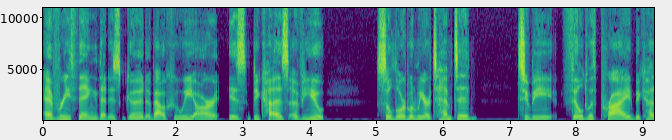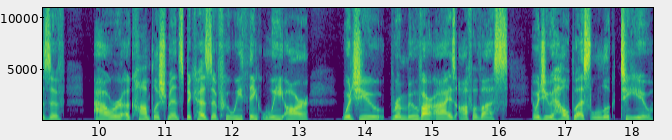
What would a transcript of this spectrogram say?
Everything that is good about who we are is because of you. So, Lord, when we are tempted to be filled with pride because of our accomplishments, because of who we think we are, would you remove our eyes off of us? And would you help us look to you?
